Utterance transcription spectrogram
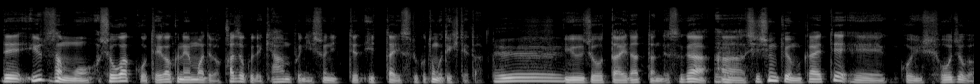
でゆうとさんも小学校低学年までは家族でキャンプに一緒に行って行ったりすることもできてたと。いう状態だったんですが、あー思春期を迎えて、えーこういう症状が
